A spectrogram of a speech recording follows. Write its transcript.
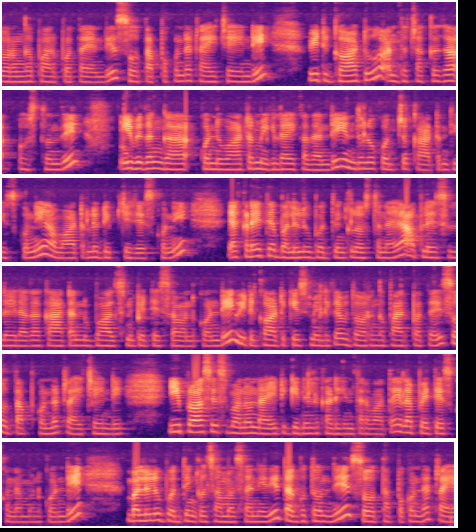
దూరంగా పారిపోతాయండి. సో తప్పకుండా ట్రై చేయండి. వీటి ఘాటు అంత చక్కగా వస్తుంది. ఈ విధంగా కొన్ని వాటర్ మిగిలాయి కదండి. ఇందులో కొంచెం కాటన్ తీసుకుని ఆ వాటర్లో డిప్ చేసేసుకొని ఎక్కడైతే బలులు బొద్దింకులు వస్తున్నాయో ఆ ప్లేసుల్లో ఇలాగా కాటన్ బాల్స్ని పెట్టేసామనుకోండి వీటి ఘాటుకి స్మెల్కి అవి దూరంగా పారిపోతాయి. సో తప్పకుండా ట్రై చేయండి. ఈ ప్రాసెస్ మనం నైట్ గిన్నెలు కడిగిన తర్వాత ఇలా పెట్టేసుకున్నాం అనుకోండి బల్లులు బొద్దింకల సమస్య అనేది తగ్గుతుంది. సో తప్పకుండా ట్రై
